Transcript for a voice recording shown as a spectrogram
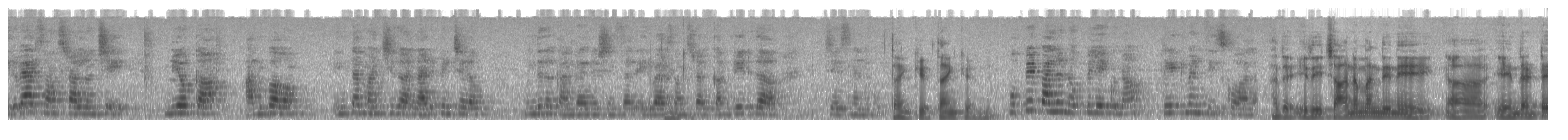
ఇరవై ఆరు సంవత్సరాల నుంచి మీ యొక్క అనుభవం ఇంత మంచిగా నడిపించడం ముందుగా కంగ్రాచులేషన్ సార్ ఇరవై ఆరు. సంవత్సరాలు కంప్లీట్గా చేసినందుకు. థ్యాంక్ యూ థ్యాంక్ యూ అండి. పుప్పి పళ్ళు నొప్పి లేకుండా ట్రీట్మెంట్ తీసుకోవాలా? అదే ఇది చాలా మందిని ఏంటంటే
